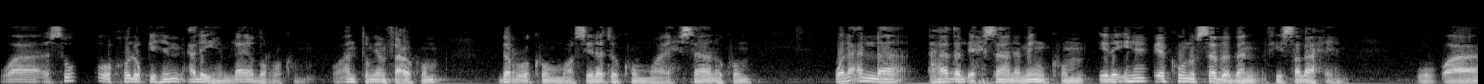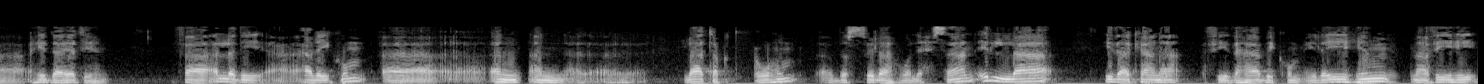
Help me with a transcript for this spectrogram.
وسوء خلقهم عليهم لا يضركم. وأنتم ينفعكم بركم وصلتكم وإحسانكم. ولعل هذا الإحسان منكم إليهم يكون سببا في صلاحهم وهدايتهم. فالذي عليكم أن أن لا تقطعوهم بالصلة والإحسان إلا إذا كان في ذهابكم إليهم ما فيه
